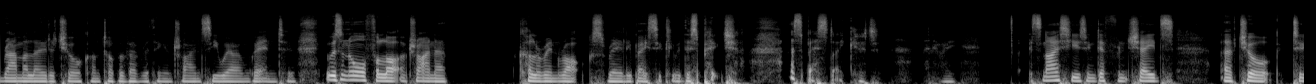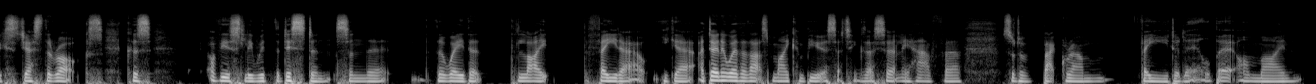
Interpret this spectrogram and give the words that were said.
ram a load of chalk on top of everything and try and see where I'm getting to. There was an awful lot of trying to colour in rocks, really, basically, with this picture, as best I could. Anyway, it's nice using different shades of chalk to suggest the rocks because obviously with the distance and the the way that the light the fade out you get. I don't know whether that's my computer settings. I certainly have a sort of background fade a little bit on mine.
